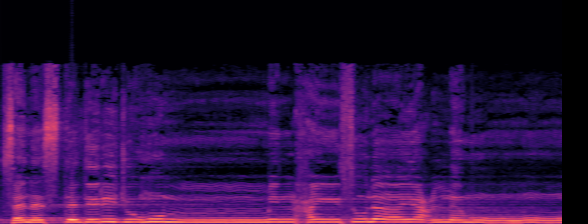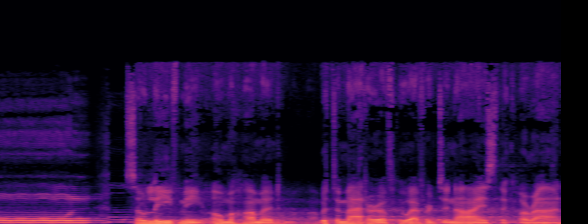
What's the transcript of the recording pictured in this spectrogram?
سنستدرجهم من حيث لا يعلمون So leave me, O Muhammad, with the matter of whoever denies the Quran.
